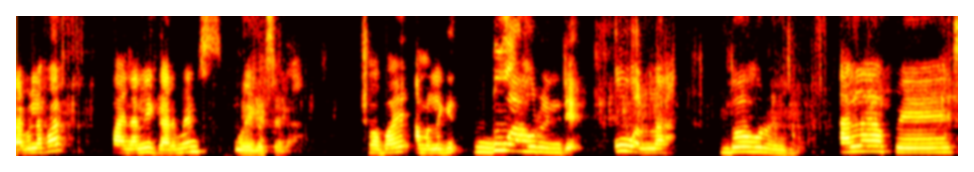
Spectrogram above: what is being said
নাবিলা পার ফাইনালি গার্মেন্টস হয়ে গেছে গা। সবাই আমার লাগে দুয়া হরুন যে ও আল্লাহ দোয়া হরুন যে। আল্লাহ হাফেজ।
